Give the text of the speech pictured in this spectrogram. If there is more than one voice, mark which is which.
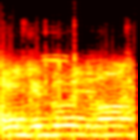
Speaker 1: Andrew going to walk.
